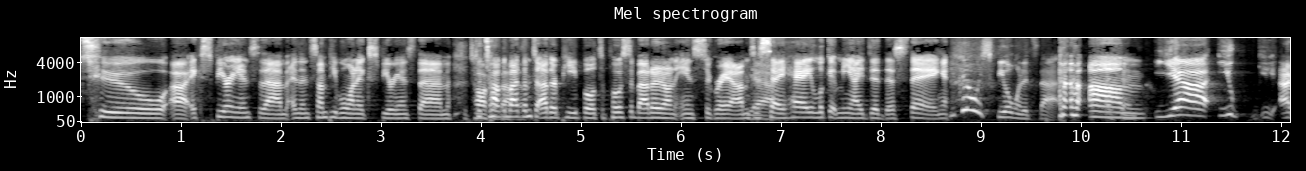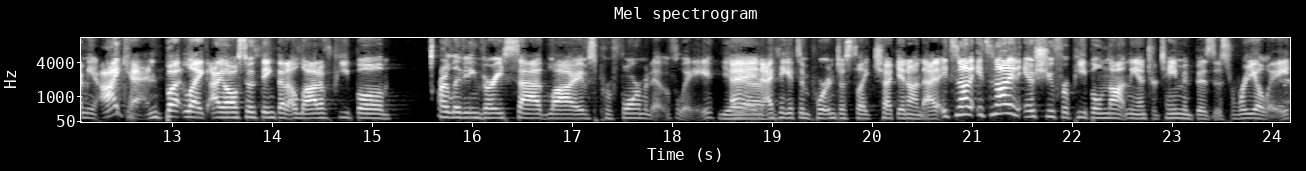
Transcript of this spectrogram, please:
to uh, experience them, and then some people want to experience them to talk, talk about, about them to other people, to post about it on Instagram, to say, "Hey, look at me, I did this thing." you can always feel when it's that. Um yeah you i mean i can but like i also think that a lot of people are living very sad lives performatively. Yeah. and i think it's important just to like check in on that. It's not it's not an issue for people not in the entertainment business really.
